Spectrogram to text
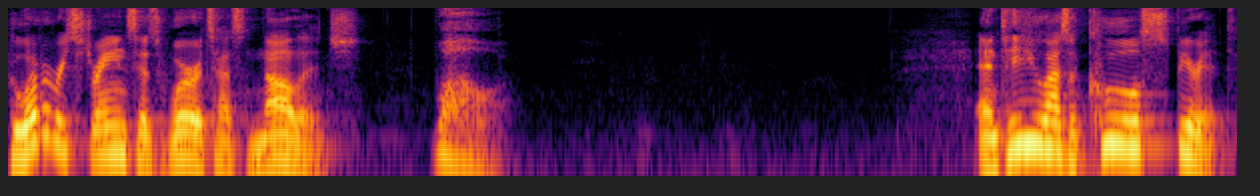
Whoever restrains his words has knowledge. Whoa. And he who has a cool spirit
